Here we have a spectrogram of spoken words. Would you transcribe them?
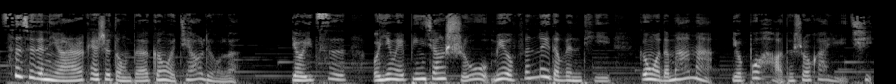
四岁的女儿开始懂得跟我交流了。有一次，我因为冰箱食物没有分类的问题，跟我的妈妈有不好的说话语气。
